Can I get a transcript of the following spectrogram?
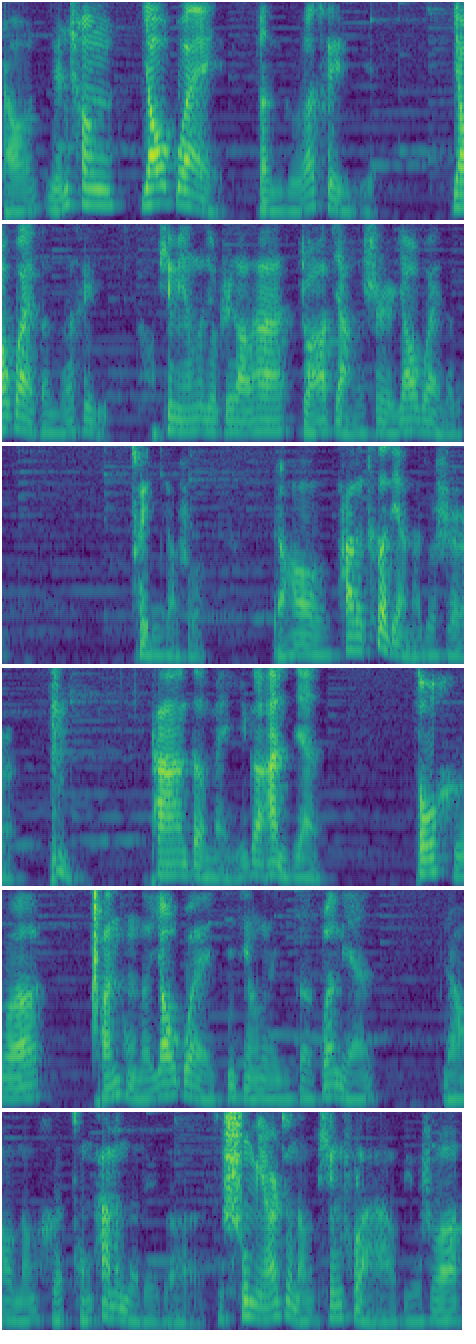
然后人称妖怪本格推理，妖怪本格推理，听名字就知道它主要讲的是妖怪的推理小说。然后它的特点呢，就是 它的每一个案件都和传统的妖怪进行了一个关联，然后能和从他们的这个书名就能听出来啊，比如说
